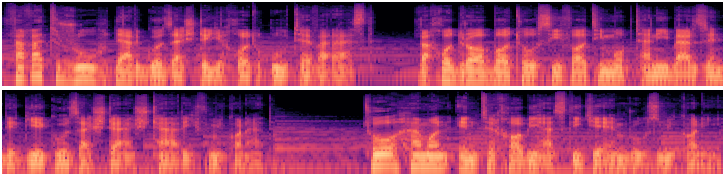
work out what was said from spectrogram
فقط روح در گذشته خود قوته ور است و خود را با توصیفاتی مبتنی بر زندگی گذشتهش تعریف می کند. تو همان انتخابی هستی که امروز می کنی،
